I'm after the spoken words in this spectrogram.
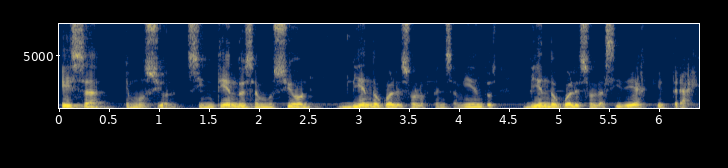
esa emoción, sintiendo esa emoción, viendo cuáles son los pensamientos, viendo cuáles son las ideas que trae.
